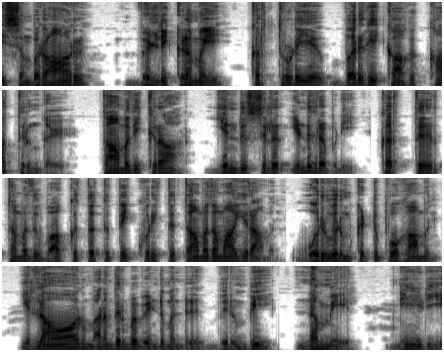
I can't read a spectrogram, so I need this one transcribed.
டிசம்பர் ஆறு வெள்ளிக்கிழமை கர்த்தருடைய வருகைக்காக காத்திருங்கள். தாமதிக்கிறார் என்று சிலர் எண்ணுகிறபடி கர்த்தர் தமது வாக்குத்தத்தத்தை குறித்து தாமதமாயிராமல் ஒருவரும் கெட்டுப்போகாமல் எல்லாரும் மனந்திரும்ப வேண்டுமென்று விரும்பி நம்மேல் நீடிய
